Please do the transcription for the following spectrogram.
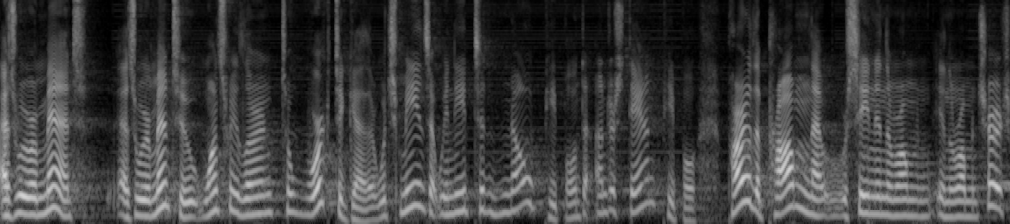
as we were meant as we were meant to once we learn to work together, which means that we need to know people and to understand people. Part of the problem that we're seeing in the Roman, in the Roman church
